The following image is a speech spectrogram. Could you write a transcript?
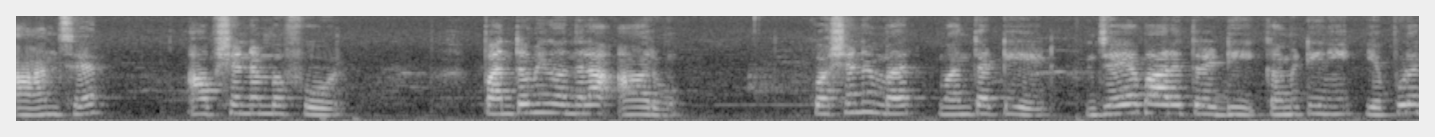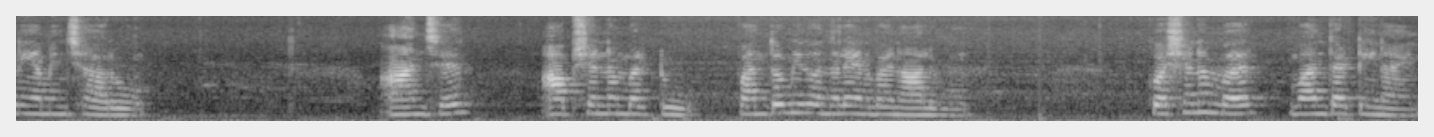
ఆన్సర్ ఆప్షన్ నెంబర్ ఫోర్ పంతొమ్మిది వందల ఆరు. Question number one thirty eight Jayabharat Reddy కమిటీని ఎప్పుడు నియమించారు? ఆన్సర్ ఆప్షన్ నెంబర్ టూ పంతొమ్మిది వందల ఎనభై నాలుగు. Question number one thirty nine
